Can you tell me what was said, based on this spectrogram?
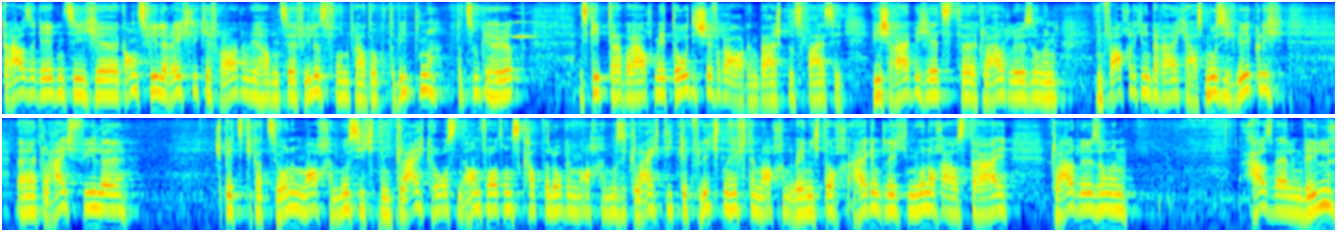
Daraus ergeben sich äh, ganz viele rechtliche Fragen. Wir haben sehr vieles von Frau Dr. Wittmer dazu gehört. Es gibt aber auch methodische Fragen, beispielsweise, wie schreibe ich jetzt Cloud-Lösungen im fachlichen Bereich aus? Muss ich wirklich gleich viele Spezifikationen machen, muss ich die gleich großen Anforderungskataloge machen, muss ich gleich dicke Pflichtenhefte machen, wenn ich doch eigentlich nur noch aus drei Cloud-Lösungen auswählen will,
